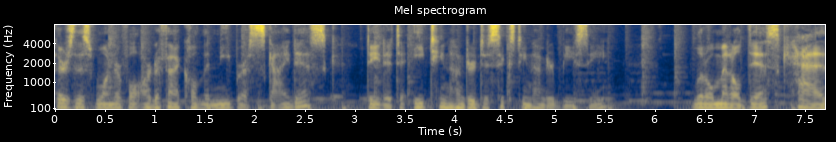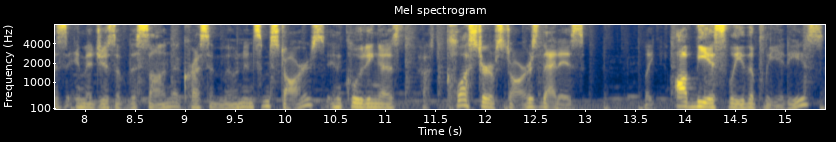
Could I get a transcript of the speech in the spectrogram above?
There's this wonderful artifact called the Nebra Sky Disk, dated to 1800 to 1600 BC. Little metal disc has images of the sun, a crescent moon, and some stars, including a, a cluster of stars that is, like, obviously the Pleiades.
